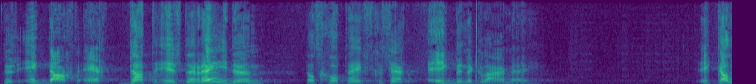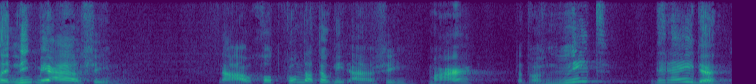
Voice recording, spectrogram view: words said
Dus ik dacht echt, dat is de reden dat God heeft gezegd, ik ben er klaar mee. Ik kan het niet meer aanzien. Nou, God kon dat ook niet aanzien. Maar dat was niet de reden.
